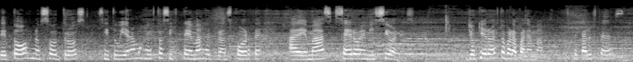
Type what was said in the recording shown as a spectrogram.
de todos nosotros si tuviéramos estos sistemas de transporte, además cero emisiones? Yo quiero esto para Panamá. ¿Qué tal ustedes?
